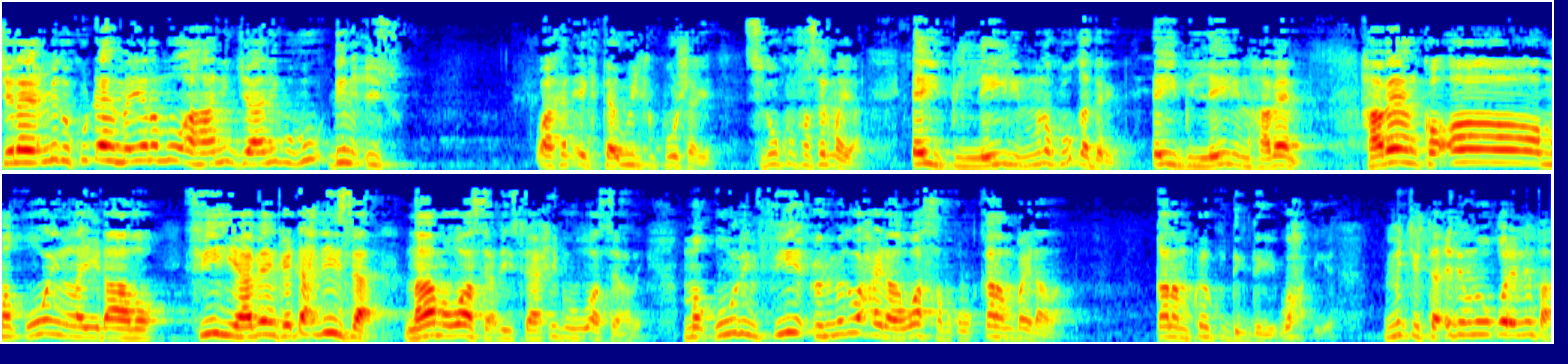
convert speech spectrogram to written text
jileecmidu ku dhehmayana muu ahaanin jaanibuhu dhinaciisu waa kan eg taawiilkii kuu sheegay siduu ku fasirmaya. Ay bilaylin muna kuu qadarin. Ay bilaylin habeen. Habeenka oo maquulin la yidhaahdo fiihi habeenka dhexdiisa naama waa seexday saaxibuhu waa seexday. Maquulin fiihi culimadu waxay dhahdaan waa sabqulqalam bay dhahdaan qalamkaa ku degdegay ma jirta cid inu qorin inta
